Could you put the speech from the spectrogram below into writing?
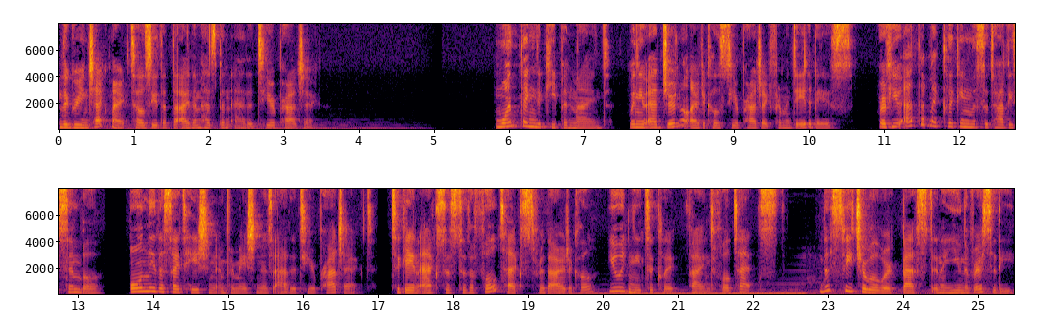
The green checkmark tells you that the item has been added to your project. One thing to keep in mind, when you add journal articles to your project from a database, or if you add them by clicking the Citavi symbol, only the citation information is added to your project. To gain access to the full text for the article, you would need to click Find Full Text. This feature will work best in a university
